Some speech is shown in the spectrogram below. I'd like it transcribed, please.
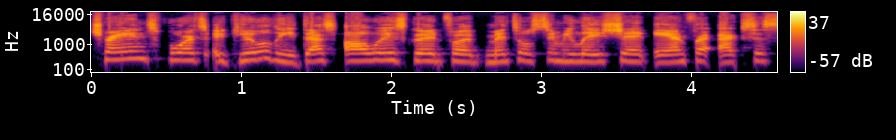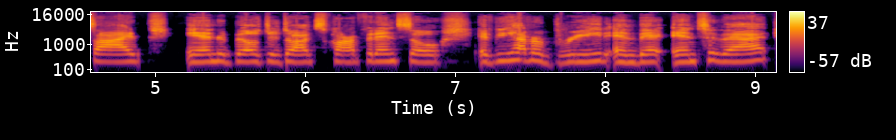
train sports agility. That's always good for mental stimulation and for exercise and to build your dog's confidence. So if you have a breed and they're into that,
